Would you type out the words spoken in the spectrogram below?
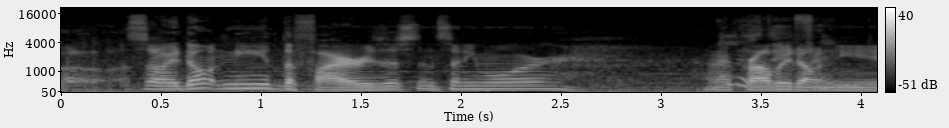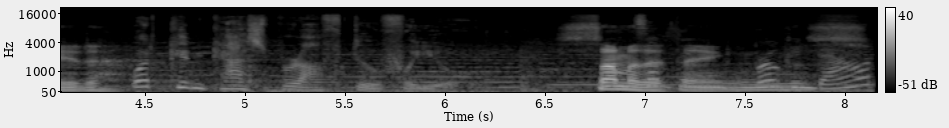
Uh, so I don't need the fire resistance anymore. And I probably there, don't friend. need What can Kasparov do for you? some of the Something things. broken down?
